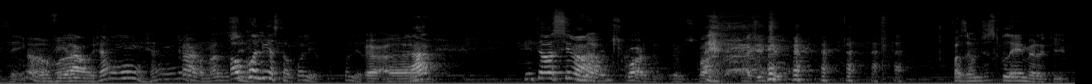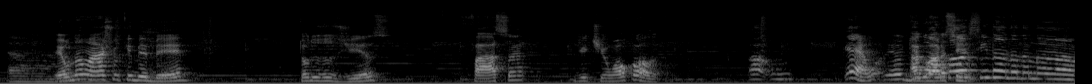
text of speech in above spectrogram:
dizer que Não, vou virar, já é, já é. Cara, mas assim. alcoolista, alcoolista, alcoolista. é, é, Tá? Então assim, ó, Não, eu discordo, eu discordo. A gente. Fazer um disclaimer aqui. ah, Eu não acho que beber todos os dias faça de ti um alcoólatra. ah, um- É, eu digo Agora sim. assim na, na, na, na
